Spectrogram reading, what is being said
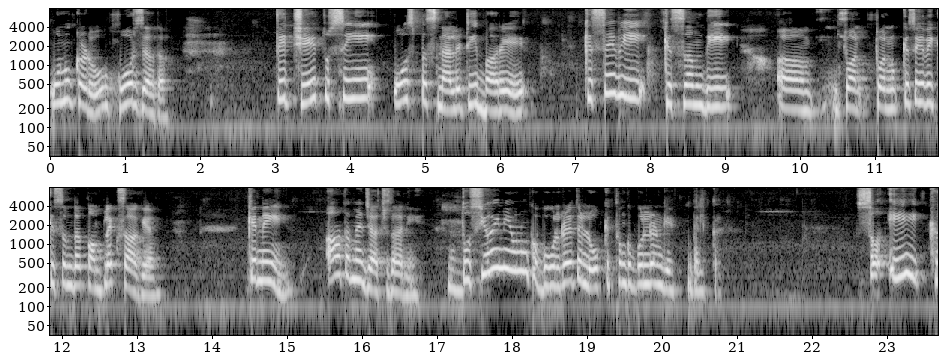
ਉਹਨੂੰ ਘੜੋ ਹੋਰ ਜ਼ਿਆਦਾ। ਤੇ ਜੇ ਤੁਸੀਂ ਉਸ ਪਰਸਨੈਲਿਟੀ ਬਾਰੇ ਕਿਸੇ ਵੀ ਕਿਸਮ ਦੀ ਤੁਹਾਨੂੰ ਕਿਸੇ ਵੀ ਕਿਸਮ ਦਾ ਕੰਪਲੈਕਸ ਆ ਗਿਆ ਕਿ ਨਹੀਂ ਆ ਤਾਂ ਮੈਂ ਜੱਜਦਾ ਨਹੀਂ। ਤੁਸੀਂ ਹੀ ਨਹੀਂ ਉਹਨੂੰ ਕਬੂਲ ਰਹੇ ਤੇ ਲੋਕ ਕਿੱਥੋਂ ਕਬੂਲਣਗੇ? ਬਿਲਕੁਲ। ਸੋ ਇੱਕ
